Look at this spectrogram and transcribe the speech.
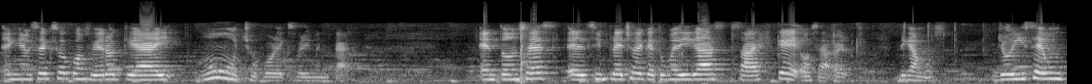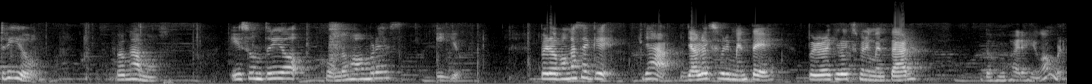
en el sexo considero que hay mucho por experimentar. Entonces, el simple hecho de que tú me digas, ¿sabes qué? O sea, a ver, digamos, yo hice un trío, pongamos, hice un trío con dos hombres y yo. Pero póngase que ya, ya lo experimenté, pero ahora quiero experimentar dos mujeres y un hombre.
